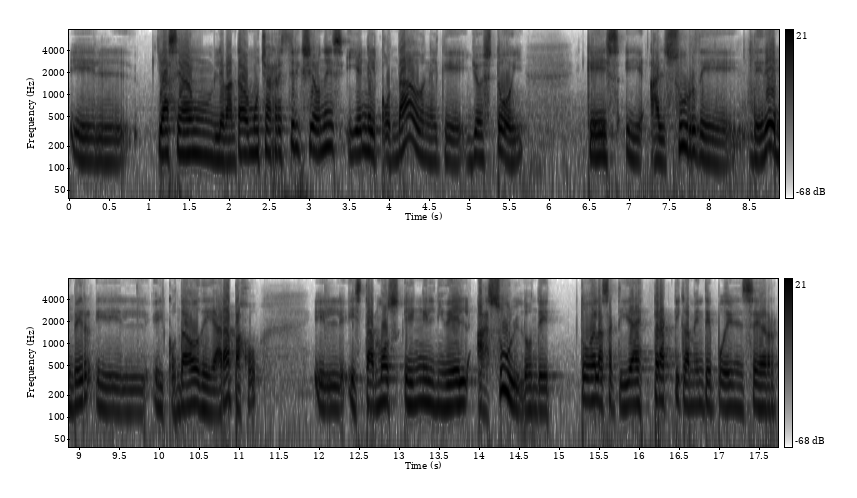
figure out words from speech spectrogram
ya se han levantado muchas restricciones y en el condado en el que yo estoy, que es eh, al sur de, Denver, el, condado de Arapaho, estamos en el nivel azul, donde todas las actividades prácticamente pueden ser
